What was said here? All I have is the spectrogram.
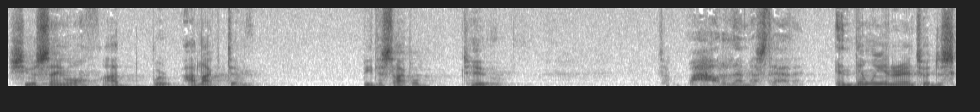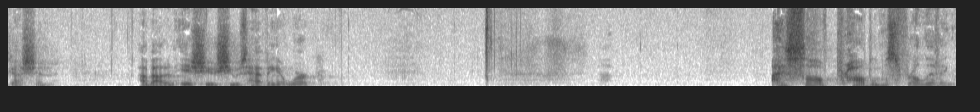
she was saying, Well, I'd, I'd like to be discipled too. It's like, wow, did I miss that? And then we entered into a discussion about an issue she was having at work. I solve problems for a living.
